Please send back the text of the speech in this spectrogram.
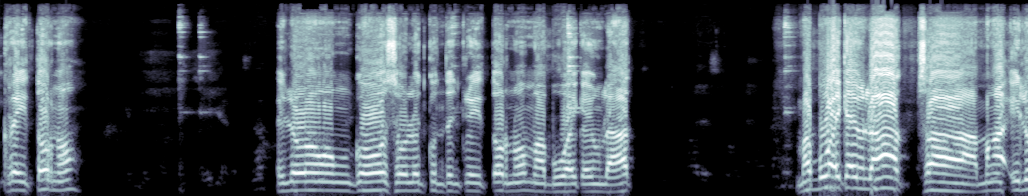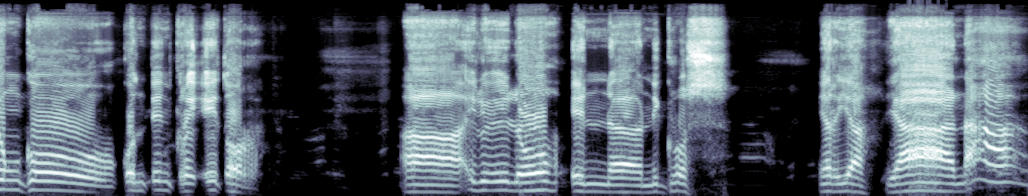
creator no. Ilonggo solid content creator no, mabuhay kayong lahat. Mabuhay kayong lahat sa mga Ilonggo content creator. Ah, Iloilo in ah, Negros area. Yan. Ah.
